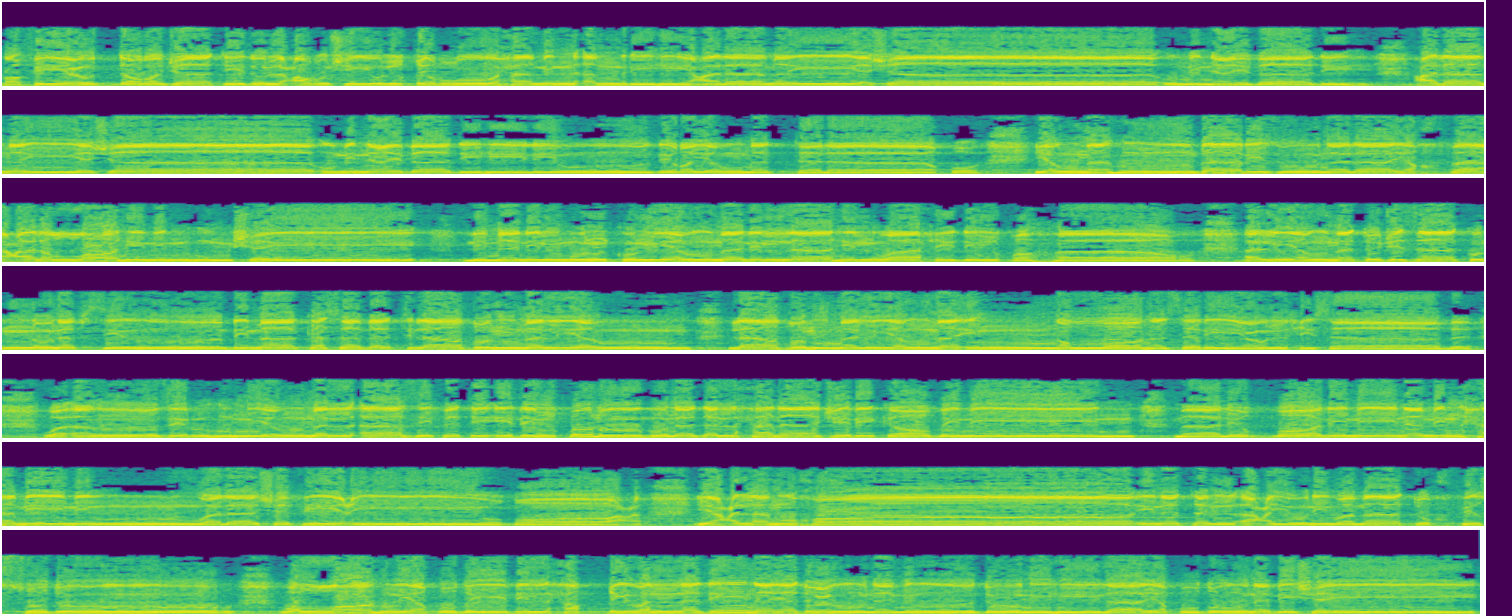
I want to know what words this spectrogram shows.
رفيع الدرجات ذو العرش يلقي الروح من أمره على من يشاء من عباده. على من يشاء من عباده لينذر يوم التلاق. يوم هم بارزون لا يخفى على الله منهم شيء. لمن الملك اليوم لله الواحد القهار. اليوم تجزى كل نفس بما كسبت. لا ظلم اليوم لا ظلم اليوم. إن الله سريع الحساب. وأنذرهم يوم الآزفة إذ القلوب لدى الحناجر كاظمين ما للظالمين من حميم ولا شفيع يطاع يعلم خائنة الأعين وما تخفي الصدور والله يقضي بالحق والذين يدعون من دونه لا يقضون بشيء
